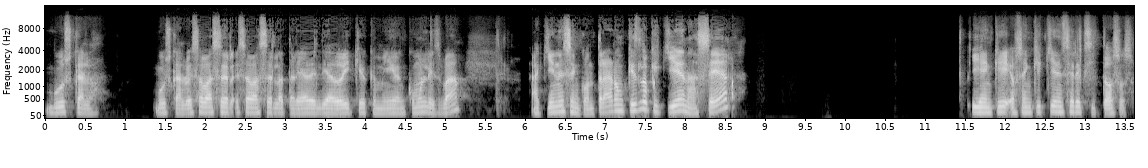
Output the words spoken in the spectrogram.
Búscalo. Búscalo. Esa va a ser, esa va a ser la tarea del día de hoy. Quiero que me digan cómo les va, a quiénes encontraron, qué es lo que quieren hacer y en qué, o sea, en qué quieren ser exitosos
